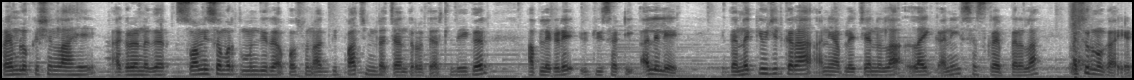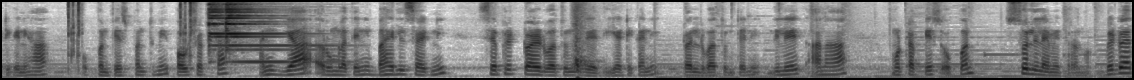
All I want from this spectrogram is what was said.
प्राईम लोकेशनला आहे. आग्रानगर स्वामी समर्थ मंदिरापासून अगदी पाच मिनिटाच्या अंतरावरती असलेले घर आपल्याकडे विक्रीसाठी आलेले आहे. एकदा नक्की विजिट करा आणि आपल्या चॅनलला लाईक आणि सबस्क्राईब करायला विसरू नका. या ठिकाणी हा ओपन पेस पण तुम्ही पाहू शकता. आणि या रूमला त्यांनी बाहेरील साईडनी सेपरेट टॉयलेट बाथरूम दिले आहेत. या ठिकाणी टॉयलेट बाथरूम त्यांनी दिले आहेत. आणि हा मोठा पेस ओपन सोडलेला आहे मित्रांनो. भेटूयात.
